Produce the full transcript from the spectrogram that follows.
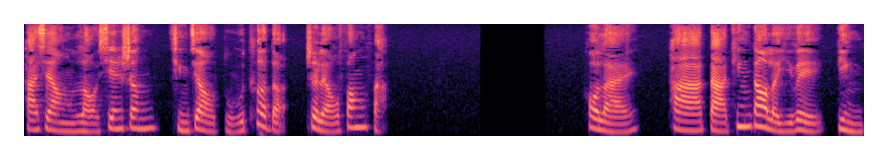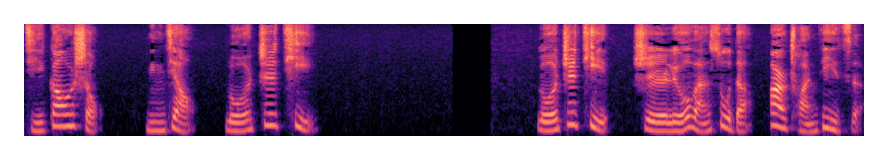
他向老先生请教独特的治疗方法。后来，他打听到了一位顶级高手，名叫罗之悌。罗之悌是刘完素的二传弟子，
